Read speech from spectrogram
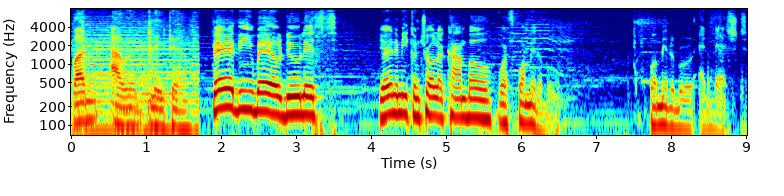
One hour later. Fare thee well, duelist. Your enemy controller combo was formidable. Formidable at best.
